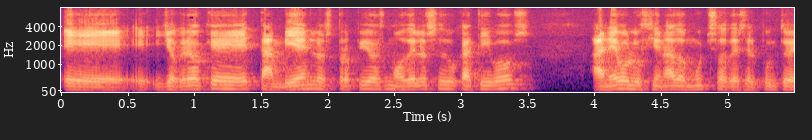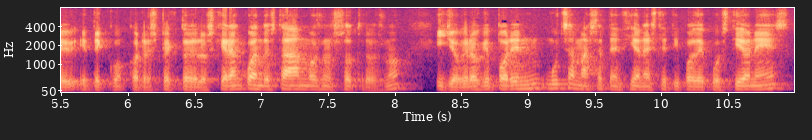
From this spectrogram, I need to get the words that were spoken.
yo creo que también los propios modelos educativos han evolucionado mucho desde el punto de, con respecto de los que eran cuando estábamos nosotros, ¿no? Y yo creo que ponen mucha más atención a este tipo de cuestiones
